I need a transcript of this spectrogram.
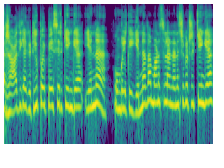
ராதிகா கிட்டயும் போய் பேசியிருக்கீங்க. என்ன? உங்களுக்கு என்னதான் மனசுல நினைச்சுக்கிட்டு இருக்கீங்க?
